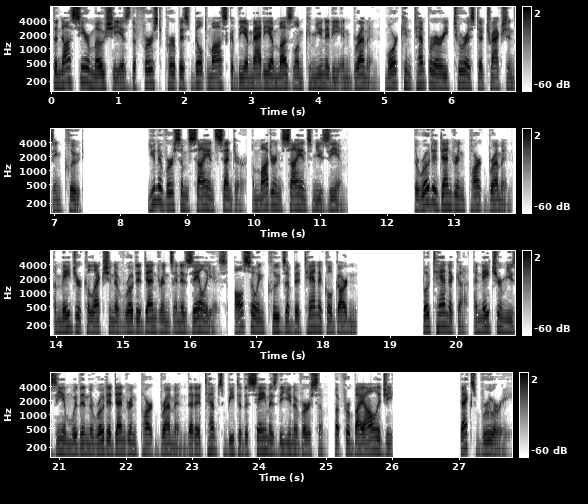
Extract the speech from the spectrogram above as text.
The Nasir Moschee is the first purpose-built mosque of the Ahmadiyya Muslim community in Bremen. More contemporary tourist attractions include Universum Science Center, a modern science museum. The Rhododendron Park Bremen, a major collection of rhododendrons and azaleas, also includes a botanical garden. Botanica, a nature museum within the Rhododendron Park Bremen that attempts to be to the same as the Universum, but for biology Beck's Brewery.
